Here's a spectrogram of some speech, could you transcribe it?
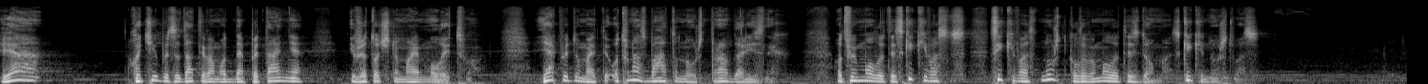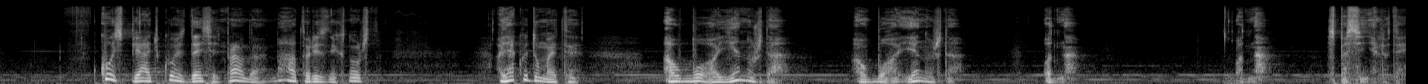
Я хотів би задати вам одне питання і вже точно маємо молитву. Як ви думаєте, от у нас багато нужд, правда, різних. От ви молитесь, скільки вас скільки вас нужд, коли ви молитесь вдома? Скільки нужд вас? У когось 5, у когось 10, правда? Багато різних нужд. А як ви думаєте, а в Бога є нужда? А в Бога є нужда? Одна. Одна. Спасіння людей.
